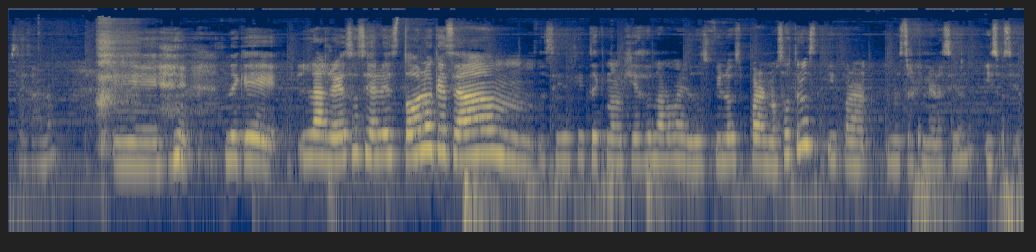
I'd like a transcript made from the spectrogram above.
ustedes saben, ¿no? Eh, de que las redes sociales, todo lo que sea mm, así de que tecnología es un arma de dos filos para nosotros y para nuestra generación y sociedad.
